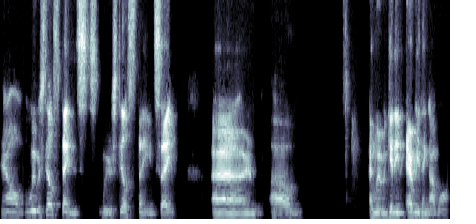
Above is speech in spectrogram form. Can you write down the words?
you know, we were still staying, we were still staying safe, and um, and we were getting everything I wanted.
